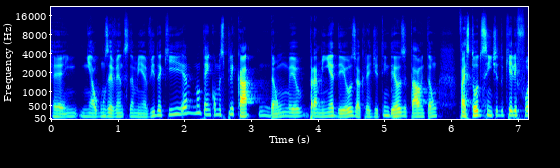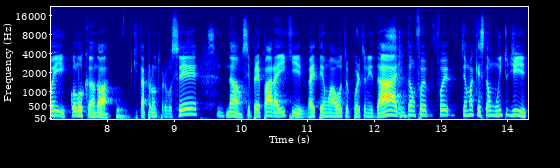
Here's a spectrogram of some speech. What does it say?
é, em, em alguns eventos da minha vida que eu não tem como explicar. Uhum. Então eu, para mim é Deus, eu acredito em Deus e tal. Então faz todo sentido que ele foi colocando, ó, que tá pronto para você. Sim. Não, se prepara aí que vai ter uma outra oportunidade. Sim. Então foi, foi tem uma questão muito de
